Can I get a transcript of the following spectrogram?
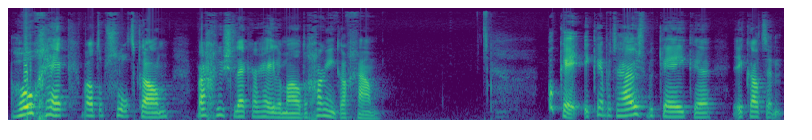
hoog hek wat op slot kan, waar Guus lekker helemaal de gang in kan gaan. Oké, ik heb het huis bekeken. Ik had een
